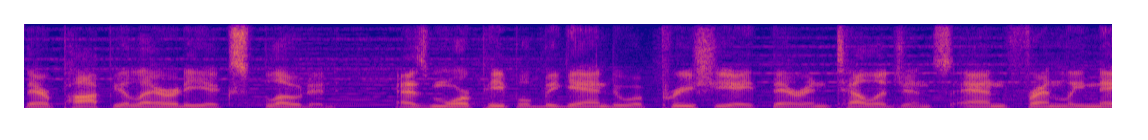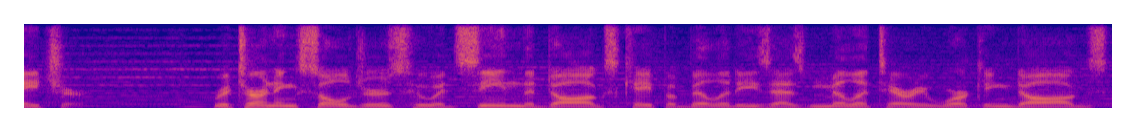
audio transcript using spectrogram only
their popularity exploded, as more people began to appreciate their intelligence and friendly nature. Returning soldiers who had seen the dog's capabilities as military working dogs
